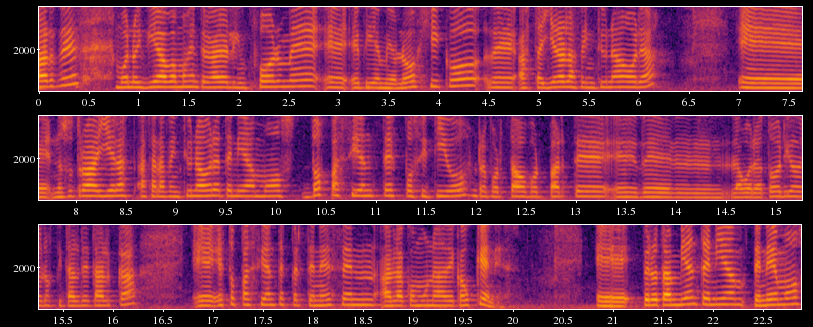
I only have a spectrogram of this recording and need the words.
tardes. Bueno, hoy día vamos a entregar el informe eh, epidemiológico de hasta ayer a las 21 horas. Eh, nosotros ayer hasta las 21 horas teníamos dos pacientes positivos reportados por parte eh, del laboratorio del Hospital de Talca. estos pacientes pertenecen a la comuna de Cauquenes. Eh, pero también tenemos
